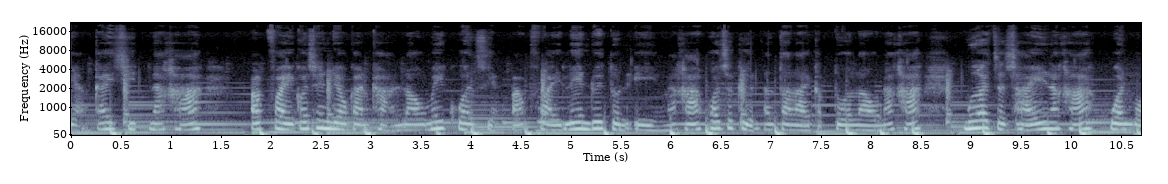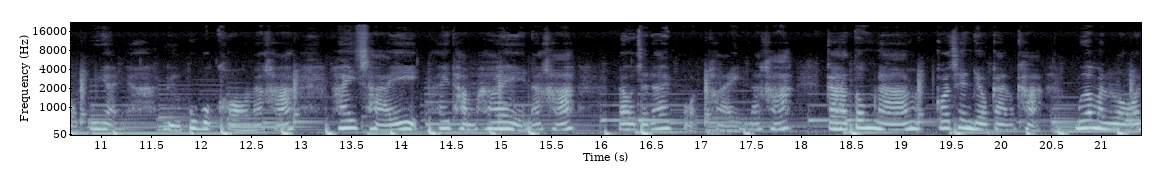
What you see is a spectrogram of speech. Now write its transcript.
อย่างใกล้ชิดนะคะปลั๊กไฟก็เช่นเดียวกันค่ะ เราไม่ควรเสียบปลั๊กไฟเล่นด้วยตนเองนะคะ เพราะจะเกิดอันตรายกับตัวเรานะคะ เมื่อจะใช้นะคะ ควรบอกผู้ใหญ่หรือผู้ปกครองนะคะ ให้ใช้ให้ทำให้นะคะ เราจะได้ปลอดภัยนะคะ กาต้มน้ำก็เช่นเดียวกันค่ะ เมื่อมันร้อน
